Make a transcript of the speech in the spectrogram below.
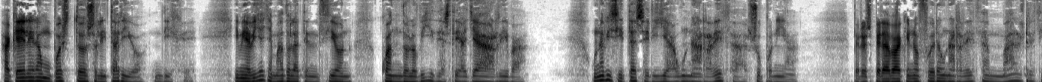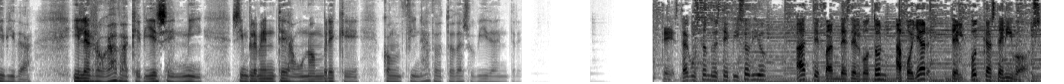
Aquel era un puesto solitario, dije, y me había llamado la atención cuando lo vi desde allá arriba. Una visita sería una rareza, suponía, pero esperaba que no fuera una rareza mal recibida, y le rogaba que viese en mí simplemente a un hombre que, confinado toda su vida entre... ¿Te está gustando este episodio? Hazte fan desde el botón apoyar del podcast de Nivos.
